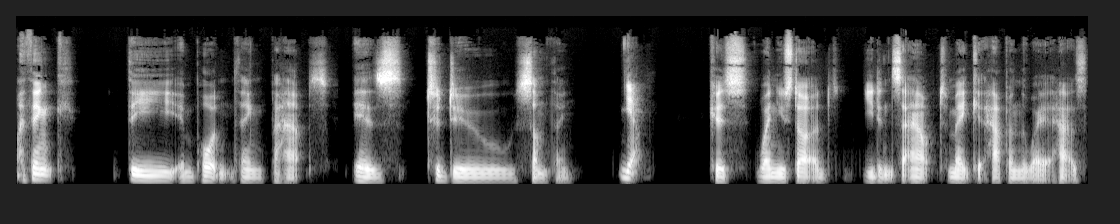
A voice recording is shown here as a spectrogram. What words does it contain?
I think the important thing, perhaps, is to do something. Yeah. Because when you started you didn't set out to make it happen the way it has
